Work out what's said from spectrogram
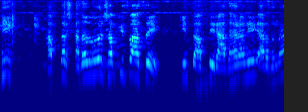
ঠিক, আপনার সাধারণ সবকিছু আছে, কিন্তু আপনি রাধারানীর আরাধনা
